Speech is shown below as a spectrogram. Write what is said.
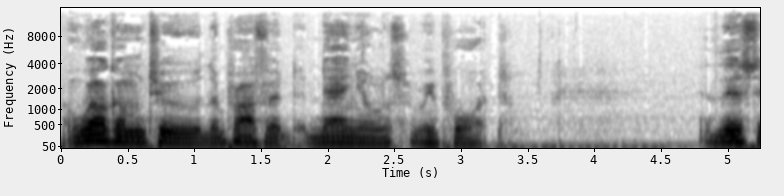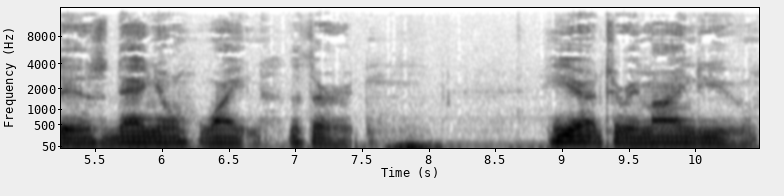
Welcome to the Prophet Daniel's Report. This is Daniel Whyte III, here to remind you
